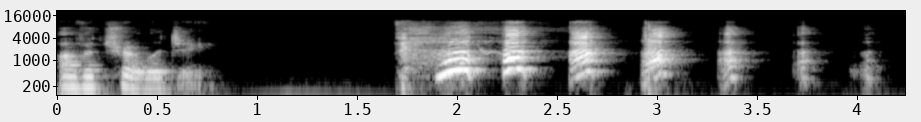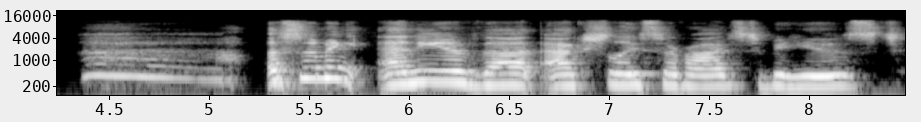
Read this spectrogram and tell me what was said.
of a trilogy. Assuming any of that actually survives to be used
